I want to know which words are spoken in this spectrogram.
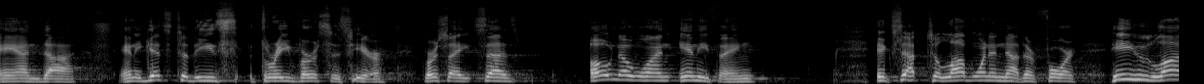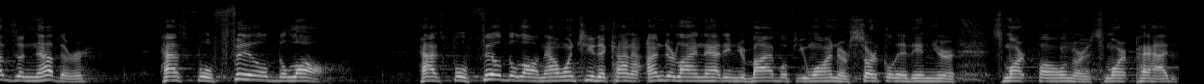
And, uh, and he gets to these three verses here. Verse 8 says, Owe no one anything except to love one another, for he who loves another has fulfilled the law. Has fulfilled the law. Now, I want you to kind of underline that in your Bible if you want, or circle it in your smartphone or smart pad.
